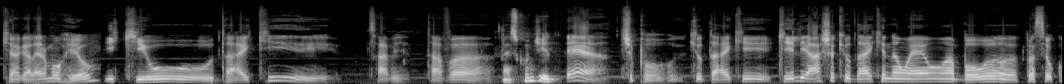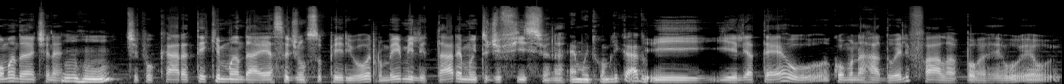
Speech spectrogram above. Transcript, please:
que a galera morreu e que o Dyke, sabe, tava. Tá escondido. É, tipo, que o Dyke. Que ele acha que o Dyke não é uma boa pra ser o comandante, né? Uhum. Tipo, o cara ter que mandar essa de um superior pro meio militar é muito difícil, né? É muito complicado. E, e ele até, o, como narrador, ele fala, pô, eu, eu,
